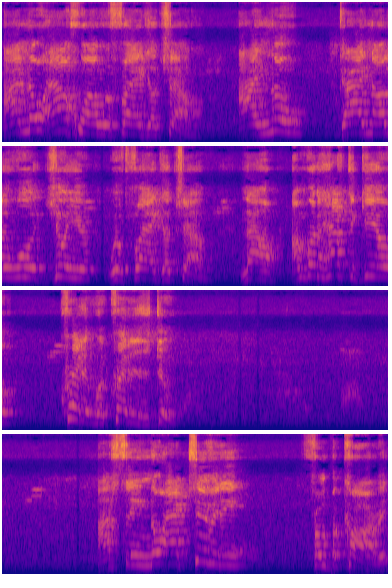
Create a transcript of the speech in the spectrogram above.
I know Alquan will flag your channel. I know Guy Nollywood Jr. will flag your channel. Now, I'm going to have to give credit where credit is due. I've seen no activity from Bakari.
